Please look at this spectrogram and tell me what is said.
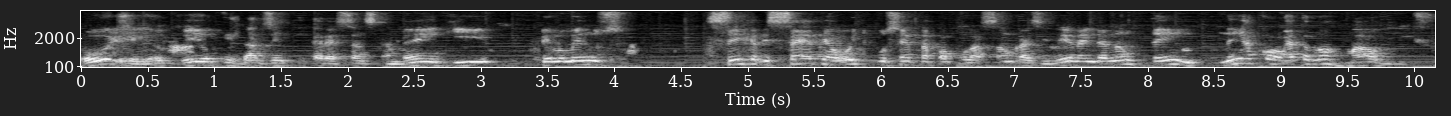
Hoje, eu vi outros dados interessantes também, que pelo menos cerca de 7 a 8% da população brasileira ainda não tem nem a coleta normal de lixo.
